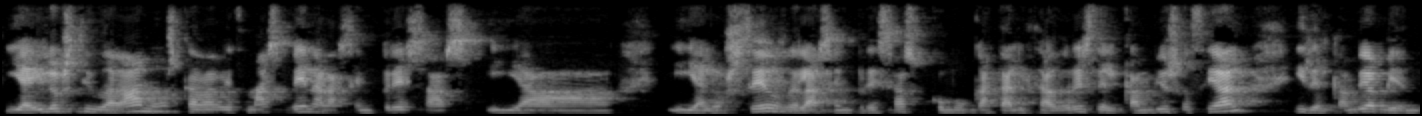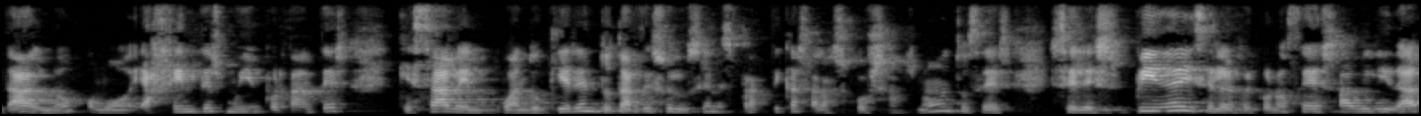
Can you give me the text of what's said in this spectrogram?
Y ahí los ciudadanos cada vez más ven a las empresas y a, y a los CEOs de las empresas como catalizadores del cambio social y del cambio ambiental, ¿no? como agentes muy importantes que saben cuando quieren dotar de soluciones prácticas a las cosas. ¿no? Entonces, se les pide y se les reconoce esa habilidad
